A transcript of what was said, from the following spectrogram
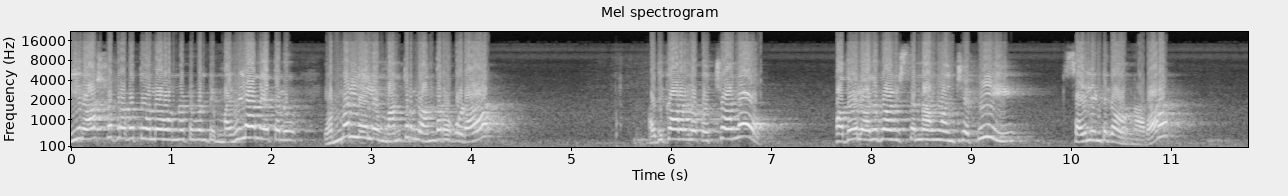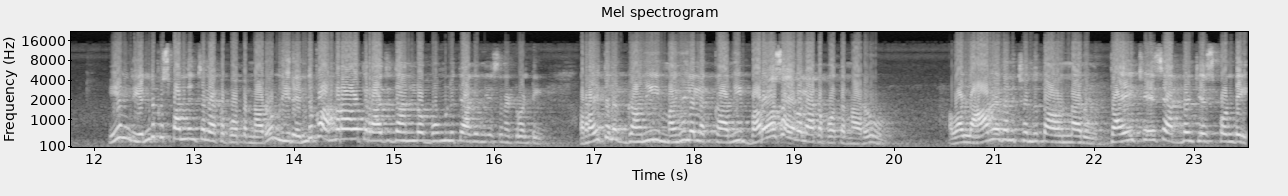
ఈ రాష్ట్ర ప్రభుత్వంలో ఉన్నటువంటి మహిళా నేతలు ఎమ్మెల్యేలు మంత్రులు అందరూ కూడా అధికారంలోకి వచ్చాము. పదవులు అనుభవిస్తున్నాము అని చెప్పి సైలెంట్గా ఉన్నారా? ఏంది ఎందుకు స్పందించలేకపోతున్నారు? మీరు ఎందుకు అమరావతి రాజధానిలో భూములు త్యాగం చేసినటువంటి రైతులకు కానీ మహిళలకు కానీ భరోసా ఇవ్వలేకపోతున్నారు? వాళ్ళు ఆవేదన చెందుతూ ఉన్నారు. దయచేసి అర్థం చేసుకోండి.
